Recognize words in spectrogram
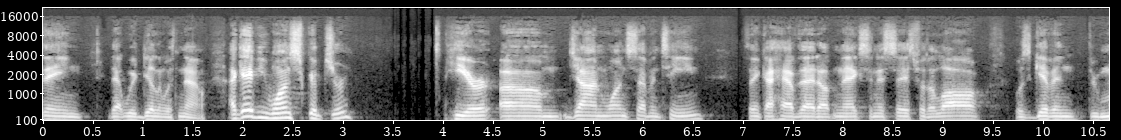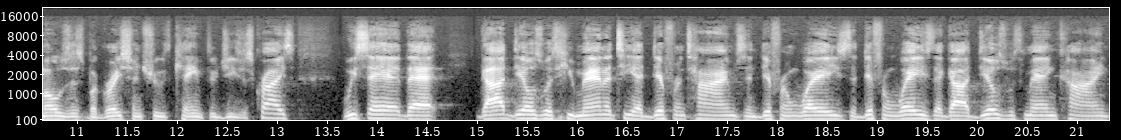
thing that we're dealing with now. I gave you one scripture here, um, John 1 17 think I have that up next. And it says, For the law was given through Moses, but grace and truth came through Jesus Christ. We said that God deals with humanity at different times in different ways. The different ways that God deals with mankind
